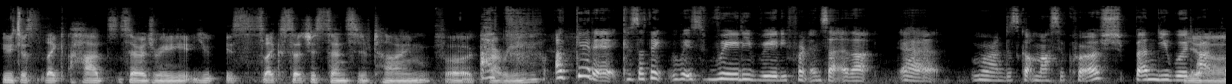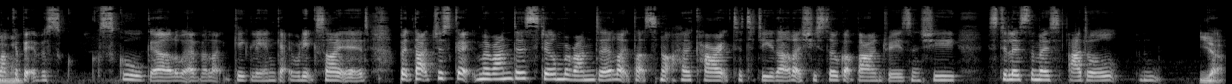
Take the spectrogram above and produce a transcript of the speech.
who's just like had surgery. You, it's like such a sensitive time for Carrie. I get it because I think it's really, really front and center that uh, Miranda's got a massive crush, but and you would Yeah. act like a bit of a sc- schoolgirl or whatever, like giggly and get really excited. But that just go Miranda's still Miranda. Like that's not her character to do that. Like she's still got boundaries and she still is the most adult. yeah.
